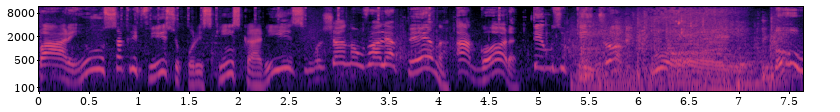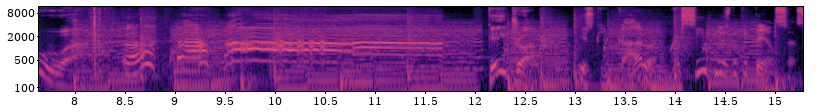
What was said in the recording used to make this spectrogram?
parem. O sacrifício por skins caríssimos já não vale a pena. Agora temos o K-Drop. Boa! Ah, ah, ah! K-Drop. Skin caro é mais simples do que pensas.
